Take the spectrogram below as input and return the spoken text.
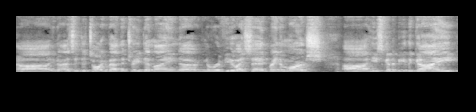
Uh, you know, as I did talk about the trade deadline uh, you know, review, I said Brandon Marsh, uh, he's going to be the guy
